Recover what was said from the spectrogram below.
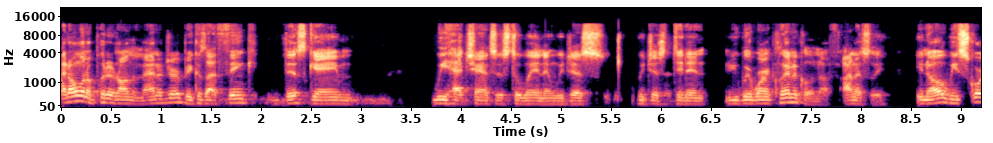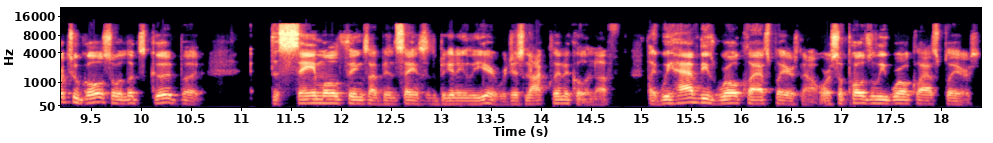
I don't want to put it on the manager because I think this game we had chances to win and we just we just didn't we weren't clinical enough, honestly. You know, we scored two goals, so it looks good, but the same old things I've been saying since the beginning of the year. We're just not clinical enough. Like we have these world class players now, or supposedly world class players.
